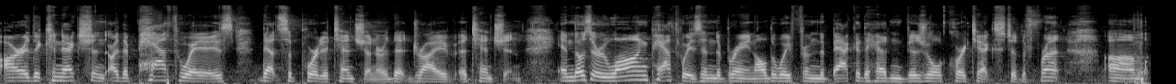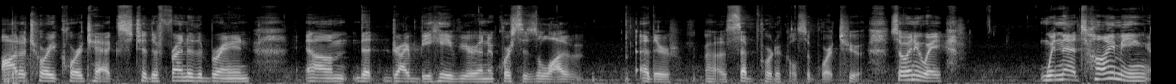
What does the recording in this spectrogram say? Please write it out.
are the connection are the pathways that support attention or that drive attention. And those are long pathways in the brain all the way from the back of the head and visual cortex to the front um, auditory cortex to the front of the brain um, that drive behavior. And of course there's a lot of other uh, subcortical support too. So anyway when that timing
